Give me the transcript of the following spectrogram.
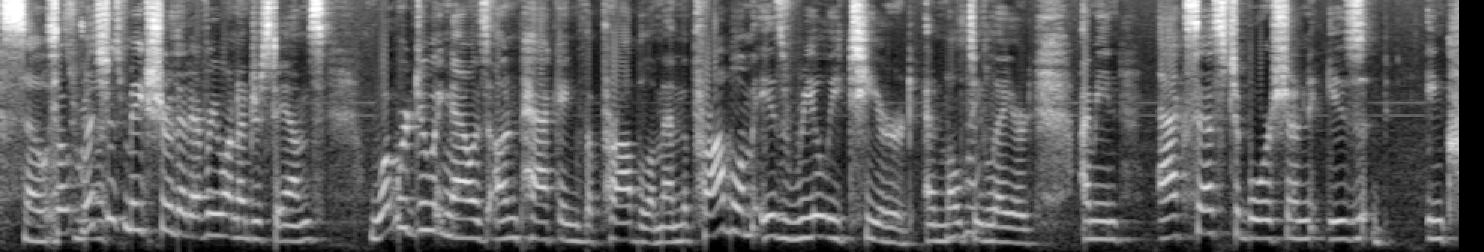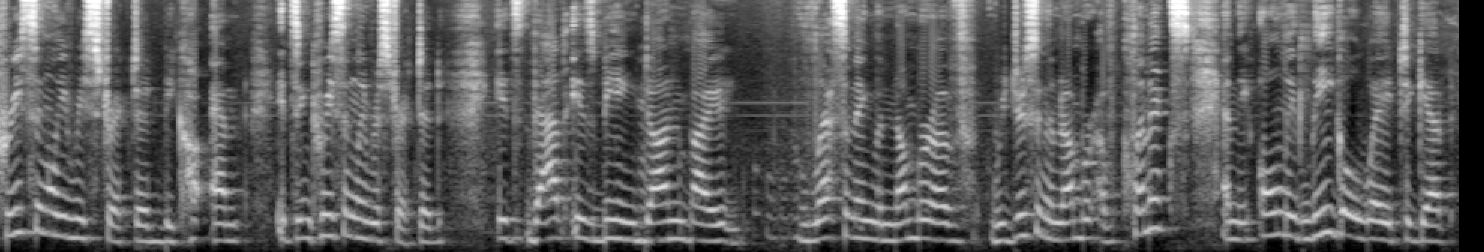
So, So let's just make sure that everyone understands what we're doing now is unpacking the problem, and the problem is really tiered and Mm-hmm. multi-layered. I mean, access to abortion is increasingly restricted because and it's increasingly restricted it's that is being Mm-hmm. done by lessening the number of reducing the number of clinics and the only legal way to get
